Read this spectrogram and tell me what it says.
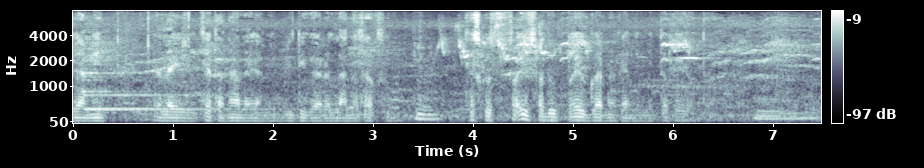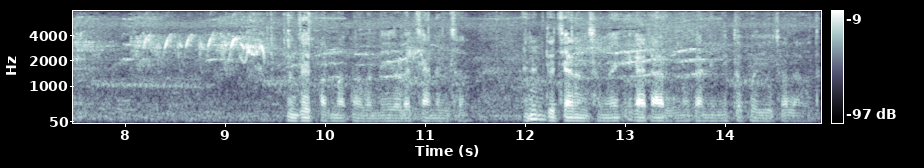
चाहिँ हामी यसलाई चेतनालाई हामी वृद्धि गरेर लान सक्छौँ त्यसको सही सदुपयोग गर्नका निमित्त पो हो त। सञ्चय परमात्मा भन्ने एउटा च्यानल छ होइन त्यो च्यानलसँग एकाकार हुनका निमित्तको यो चलाएको त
